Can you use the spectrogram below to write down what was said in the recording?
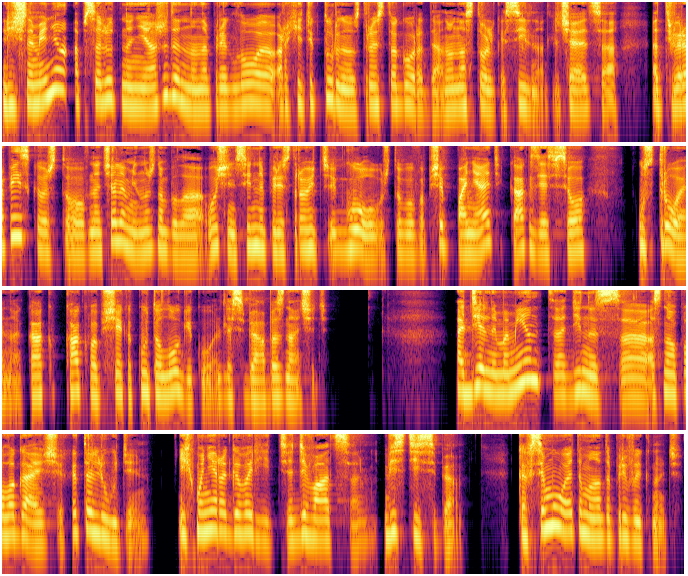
Лично меня абсолютно неожиданно напрягло архитектурное устройство города. Оно настолько сильно отличается от европейского, что вначале мне нужно было очень сильно перестроить голову, чтобы вообще понять, как здесь все устроено, как, как вообще какую-то логику для себя обозначить. Отдельный момент, один из э, основополагающих, это люди. Их манера говорить, одеваться, вести себя. Ко всему этому надо привыкнуть.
